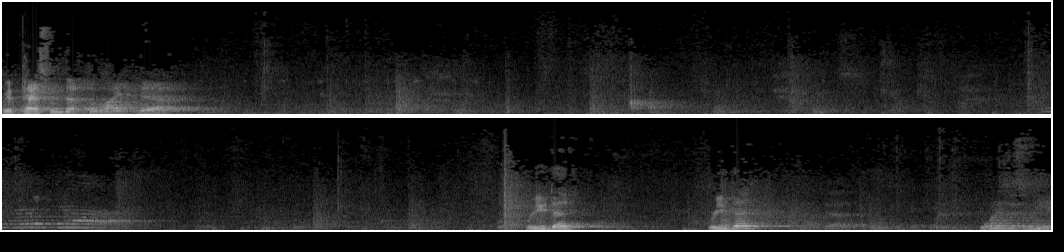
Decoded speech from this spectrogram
we have passed from death to life. Yeah. Were you dead? Were you dead? What does this mean?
